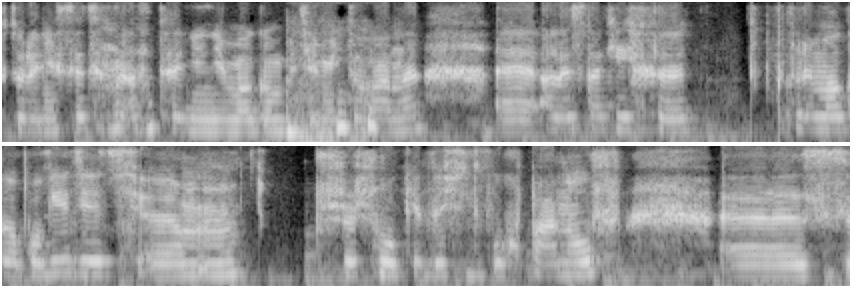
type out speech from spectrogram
które niestety na antenie nie mogą być emitowane, ale z takich, które mogę opowiedzieć, przyszło kiedyś dwóch panów e, z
